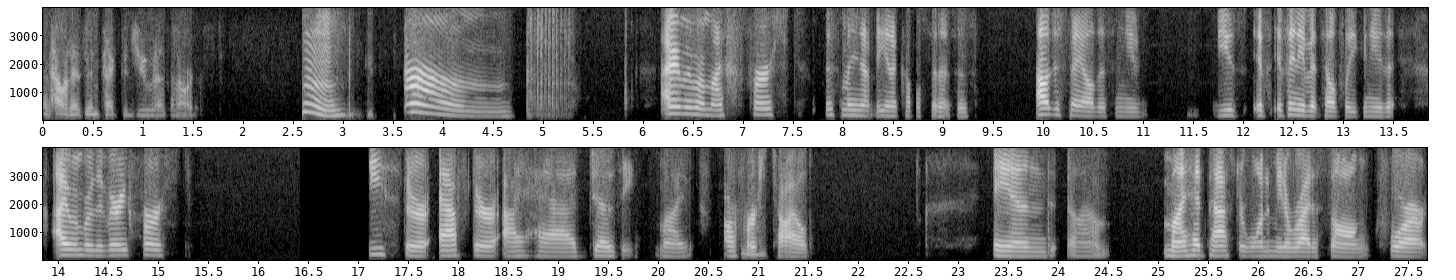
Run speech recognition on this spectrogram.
and how it has impacted you as an artist. Hmm. Um. I remember my first. This may not be in a couple sentences. I'll just say all this, and you use if if any of it's helpful, you can use it. I remember the very first Easter after I had Josie, my our 1st child, and um, my head pastor wanted me to write a song for our,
